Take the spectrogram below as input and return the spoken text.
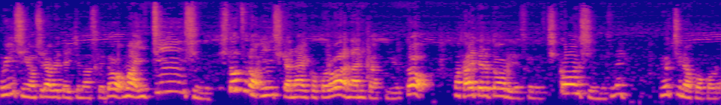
無因心を調べていきますけど、まあ、一因心。一つの因しかない心は何かっていうと、まあ、書いてる通りですけど、知根心ですね。無知の心。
